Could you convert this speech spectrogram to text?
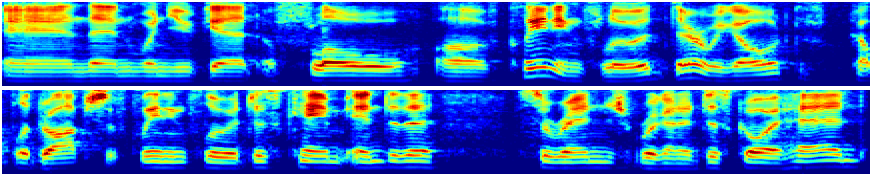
and then when you get a flow of cleaning fluid, there we go, a couple of drops of cleaning fluid just came into the syringe. We're going to just go ahead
